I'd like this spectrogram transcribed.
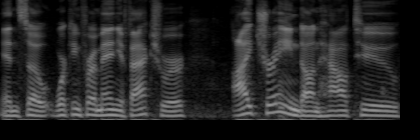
and so working for a manufacturer I trained on how to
